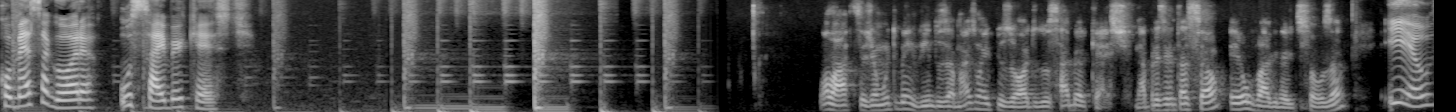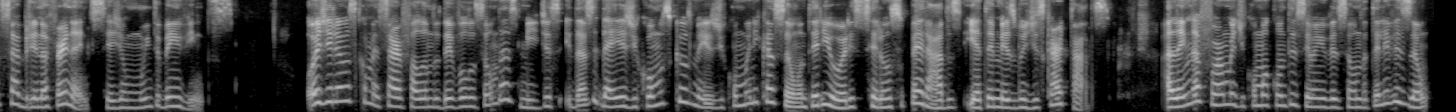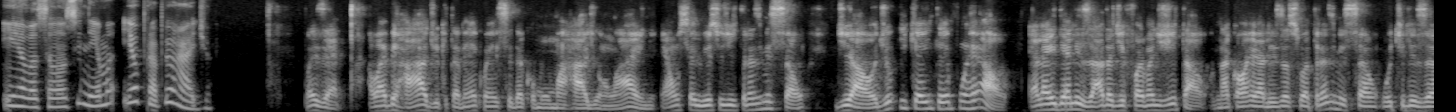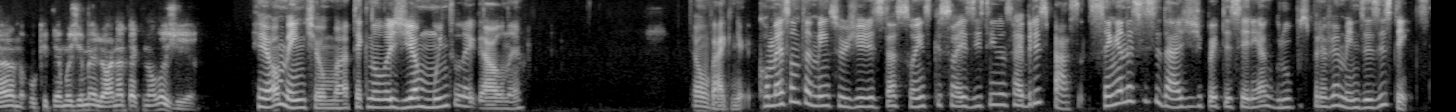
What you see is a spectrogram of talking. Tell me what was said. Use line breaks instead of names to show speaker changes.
Começa agora o Cybercast.
Olá, sejam muito bem-vindos a mais um episódio do Cybercast. Na apresentação, eu, Wagner de Souza.
E eu, Sabrina Fernandes. Sejam muito bem-vindos. Hoje iremos começar falando da evolução das mídias e das ideias de como que os meios de comunicação anteriores serão superados e até mesmo descartados, além da forma de como aconteceu a invenção da televisão em relação ao cinema e ao próprio rádio.
Pois é, a web rádio, que também é conhecida como uma rádio online, é um serviço de transmissão de áudio e que é em tempo real. Ela é idealizada de forma digital, na qual realiza sua transmissão utilizando o que temos de melhor na tecnologia.
Realmente é uma tecnologia muito legal, né? Então, Wagner, começam também a surgir estações que só existem no cyberespaço, sem a necessidade de pertencerem a grupos previamente existentes.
